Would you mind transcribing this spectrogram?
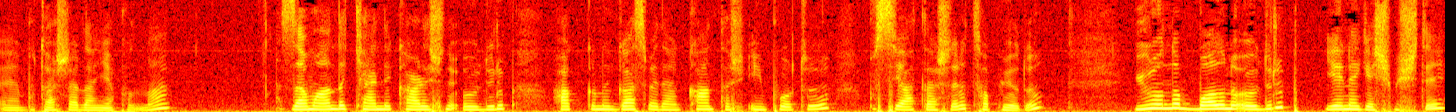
e, bu taşlardan yapılma. Zamanında kendi kardeşini öldürüp hakkını gasp eden Kantaş İmparatoru bu siyah taşları tapıyordu. Euron'da balonu öldürüp yerine geçmişti.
